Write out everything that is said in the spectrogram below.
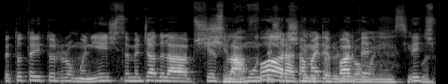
pe tot teritoriul României și se mergea de la șez și la în munte și afara așa mai teritoriului departe. României, sigur. Deci,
